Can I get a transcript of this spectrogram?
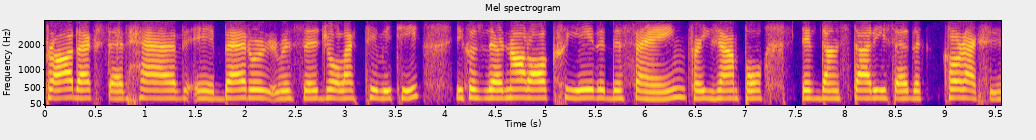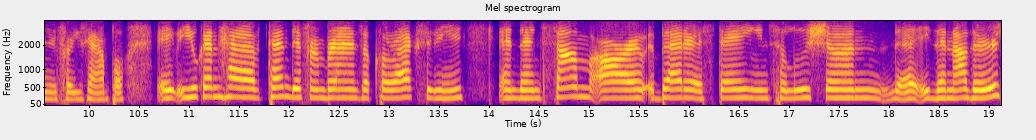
products that have a better residual activity because they're not all created the same. For example, they've done studies at the chlorhexidine, for example. Eh, You can have 10 different brands of chlorhexidine, and then some are better staying in solution uh, than others.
